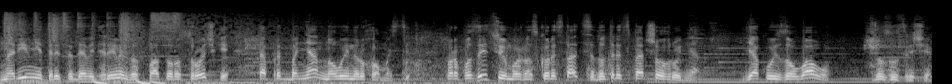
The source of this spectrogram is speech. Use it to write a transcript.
на рівні 39 гривень за сплату розсрочки та придбання нової нерухомості. Пропозицію можна скористатися до 31 грудня. Дякую за увагу. До зустрічі.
